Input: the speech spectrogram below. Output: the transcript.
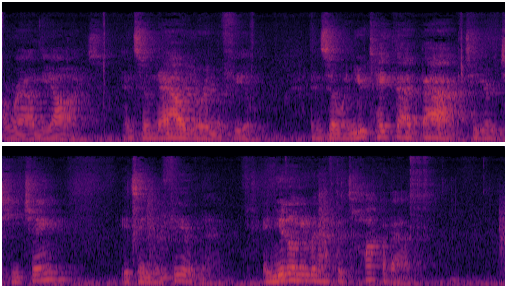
around the eyes. And so now you're in the field. And so when you take that back to your teaching, it's in your field now. And you don't even have to talk about it.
